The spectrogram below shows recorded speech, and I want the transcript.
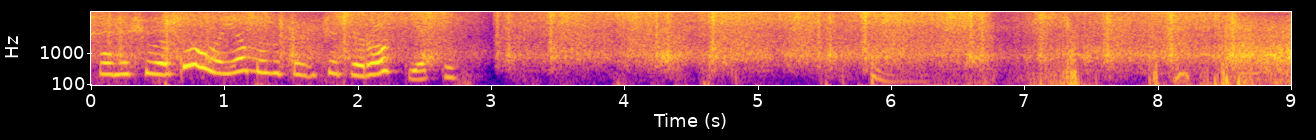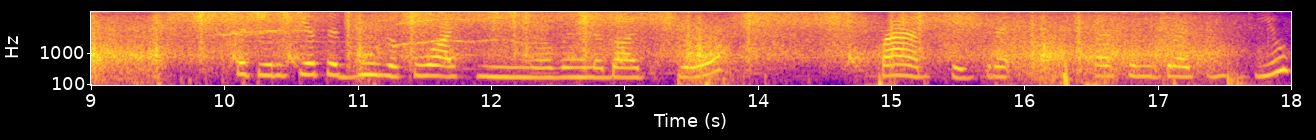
з помощью якого я можу отримати ракети. Кстати, ракети дуже класно виглядають всього. Перший, перший і третій скіл.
